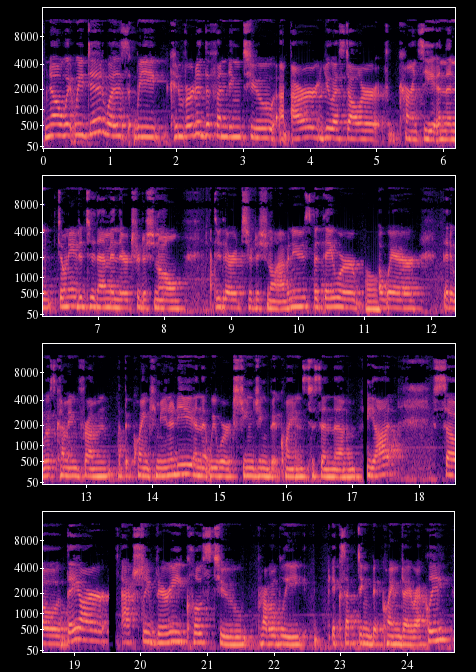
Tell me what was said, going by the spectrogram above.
No, what we did was we converted the funding to um, our US dollar currency and then donated to them in their traditional through their traditional avenues, but they were oh. aware that it was coming from the Bitcoin community and that we were exchanging Bitcoins to send them fiat. So they are actually very close to probably accepting Bitcoin directly.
